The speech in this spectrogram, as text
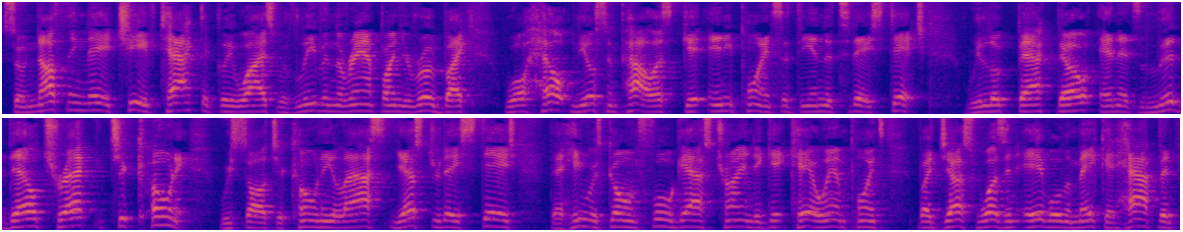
So nothing they achieve tactically wise with leaving the ramp on your road bike will help Neilson Powless get any points at the end of today's stage. We look back though, and it's Lidl Trek Ciccone. We saw Ciccone last yesterday's stage that he was going full gas trying to get KOM points, but just wasn't able to make it happen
